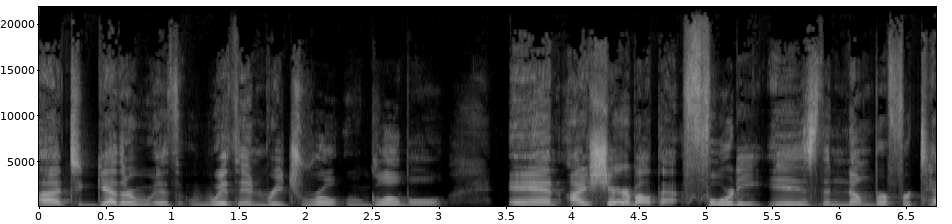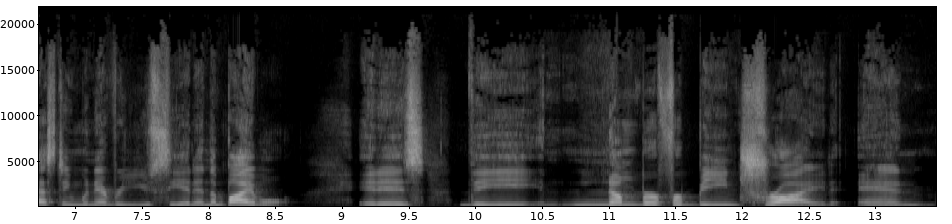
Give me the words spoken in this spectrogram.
uh, together with Within Reach Global. And I share about that. 40 is the number for testing whenever you see it in the Bible. It is the number for being tried and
